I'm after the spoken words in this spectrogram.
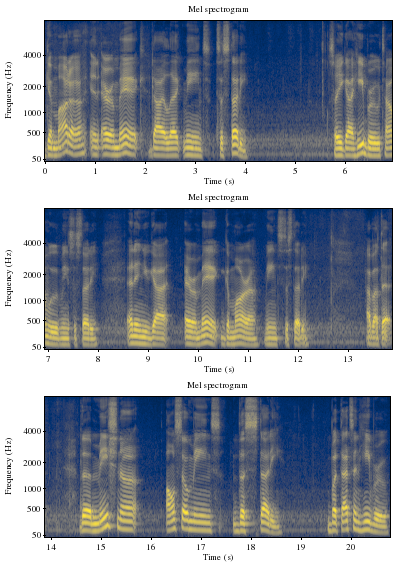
Gemara in Aramaic dialect means to study. So you got Hebrew, Talmud means to study, and then you got Aramaic, Gemara means to study. How about that? The Mishnah also means the study, but that's in Hebrew,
